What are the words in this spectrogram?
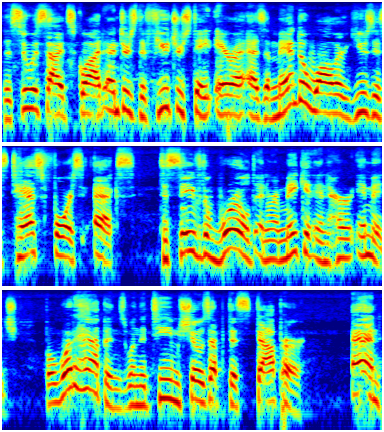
The Suicide Squad enters the Future State era as Amanda Waller uses Task Force X to save the world and remake it in her image. But what happens when the team shows up to stop her? And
